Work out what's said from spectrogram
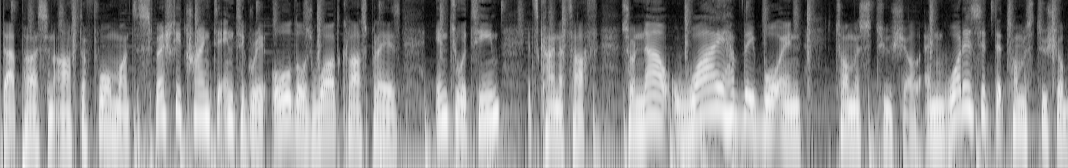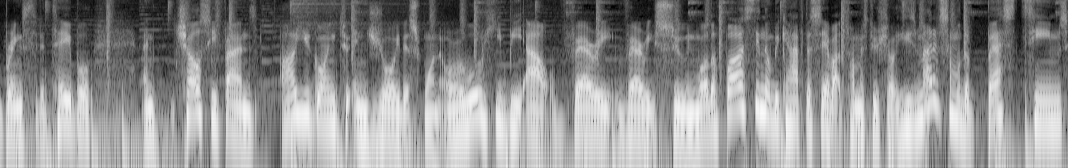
that person after four months, especially trying to integrate all those world class players into a team, it's kind of tough. So now, why have they brought in Thomas Tuchel? And what is it that Thomas Tuchel brings to the table? And Chelsea fans, are you going to enjoy this one or will he be out very, very soon? Well, the first thing that we can have to say about Thomas Tuchel, he's managed some of the best teams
